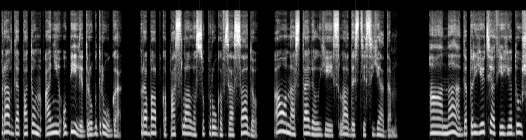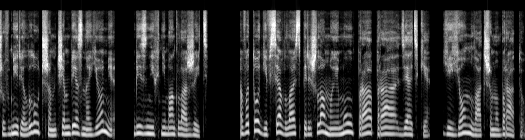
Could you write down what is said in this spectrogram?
Правда, потом они убили друг друга, Прабабка послала супруга в засаду, а он оставил ей сладости с ядом. А она, да приютят ее душу в мире лучшим, чем без Йоми, без них не могла жить. В итоге вся власть перешла моему пра-пра-дядьке, ее младшему брату.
